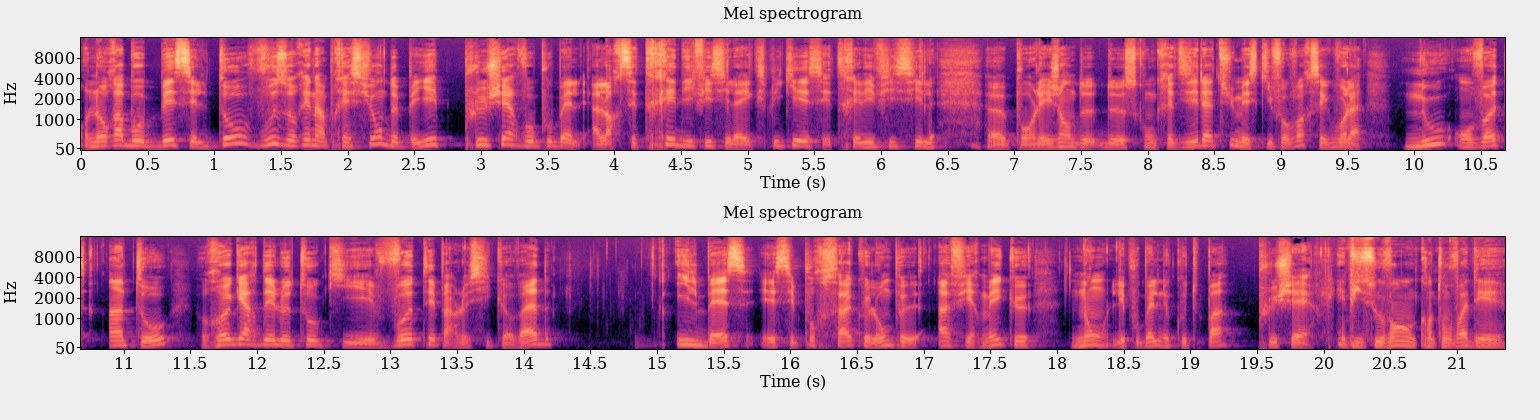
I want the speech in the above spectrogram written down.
on aura beau baisser le taux, vous aurez l'impression de payer plus cher vos poubelles. Alors c'est très difficile à expliquer, c'est très difficile euh, pour les gens de, de se concrétiser là-dessus, mais ce qu'il faut voir, c'est que voilà, nous, on vote un taux, regardez le taux qui est voté par le SICOVAD, il baisse et c'est pour ça que l'on peut affirmer que non, les poubelles ne coûtent pas plus cher. Et puis souvent, quand on voit des...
